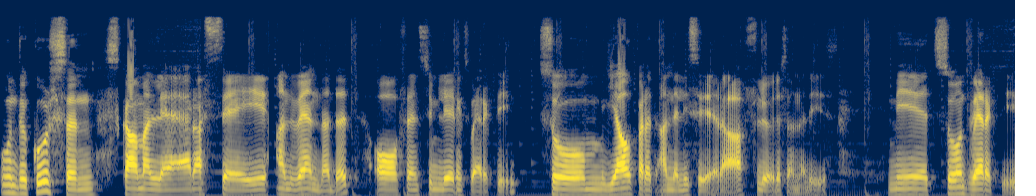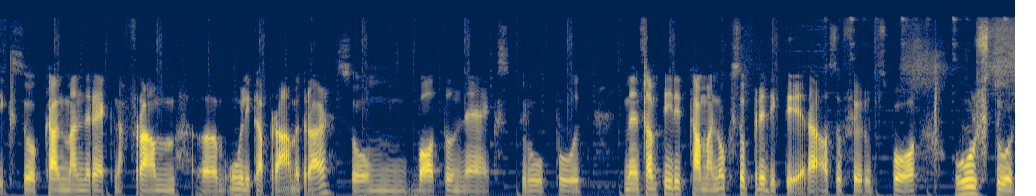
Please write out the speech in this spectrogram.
Under kursen ska man lära sig användandet av en simuleringsverktyg som hjälper att analysera flödesanalys. Med ett sådant verktyg så kan man räkna fram um, olika parametrar som bottlenecks, throughput, men samtidigt kan man också prediktera, alltså förutspå hur stort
